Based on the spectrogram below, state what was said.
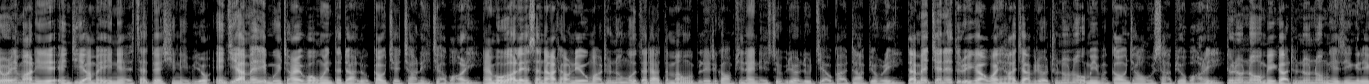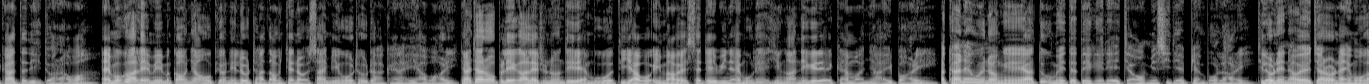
တော်ရဲမှာနေတဲ့အင်ဂျီယာမဲတွေနဲ့အဆက်အသွယ်ရှိနေပြီးတော့အင်ဂျီယာမဲတွေမွေးထားတဲ့ဝက်ဝင်တက်တာလို့ကောက်ချက်ချနေကြပါတယ်။နိုင်မိုးကလည်းဆန္ဒထောင်နေဦးမှာထွန်းထွန်းကိုတက်တာတမန်ဝင်ပလေးတကောင်ဖြစ်နိုင်နေဆိုပြီးတော့လူတယောက်ကထားပြောတယ်။ဒါပေမဲ့ကျန်တဲ့သူတွေကဝိုင်းဟားကြပြီးတော့ထွန်းထွန်းတို့အမေမကောင်းကြောင်းကိုစာပြောပါတယ်။ထွန်းထွန်းတို့အမေကထွန်းထွန်းတို့ငယ်စဉ်ကလေးကတက်တည်သွားတာပါ။နိုင်မိုးကလည်းအမေမကောင်းကြောင်းကိုပြောနေလို့ထားတောင်းကျန်တော့ဆိုင်ပြင်ကိုထုတ်တာခံလိုက်ရပါတယ်။ညကျတော့ပလေးကလည်းထွန်းထွန်းတည်တဲ့အမှုကိုသိရဖို့အိမ်မှာပဲဆက်တယ်ပြီးနိုင်မိုးလည်းအရင်ကနေခဲ့တဲ့အခန်းမှာညာအိပ်ပါတယ်။အခန်းထဲဝင်တော့ငယ်ရသူ့အမေတက်တည်ခဲ့တဲ့အကြောင်းကိုမျက်စိထဲပြန်ပေါ်လာတယ်။ဒီလိုနဲ့နောက်ရကျတော့နိုင်မိုးက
